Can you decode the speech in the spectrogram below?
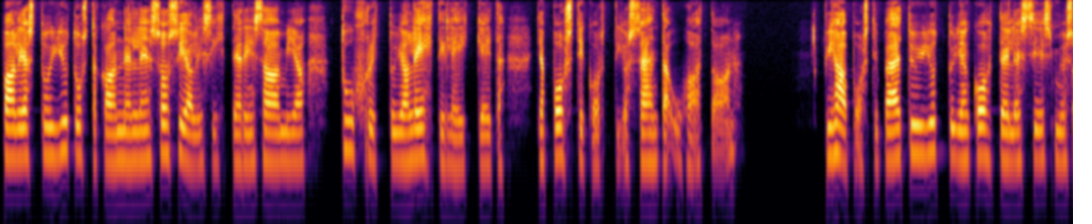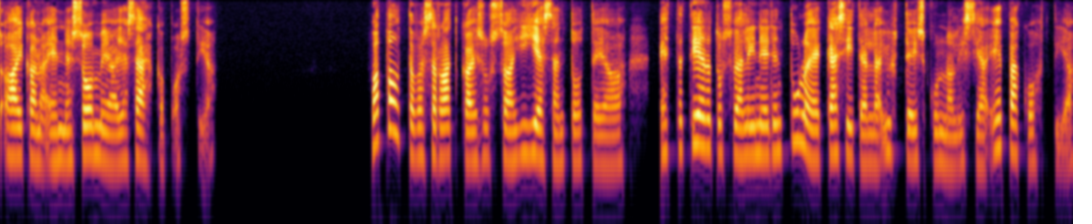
paljastui jutusta kannelleen sosiaalisihteerin saamia tuhrittuja lehtileikkeitä ja postikortti, jossa häntä uhataan. Vihaposti päätyy juttujen kohteille siis myös aikana ennen somea ja sähköpostia. Vapauttavassa ratkaisussaan JSN toteaa, että tiedotusvälineiden tulee käsitellä yhteiskunnallisia epäkohtia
